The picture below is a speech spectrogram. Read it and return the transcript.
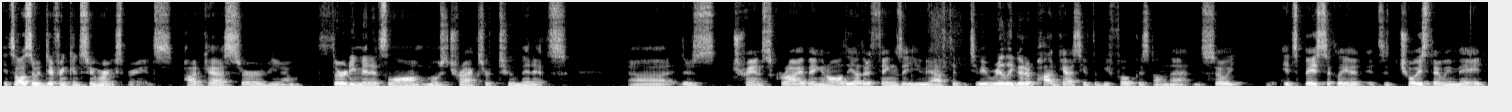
it's also a different consumer experience. Podcasts are, you know, 30 minutes long. Most tracks are two minutes. Uh, there's transcribing and all the other things that you have to to be really good at podcasts. You have to be focused on that. And so it's basically a, it's a choice that we made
